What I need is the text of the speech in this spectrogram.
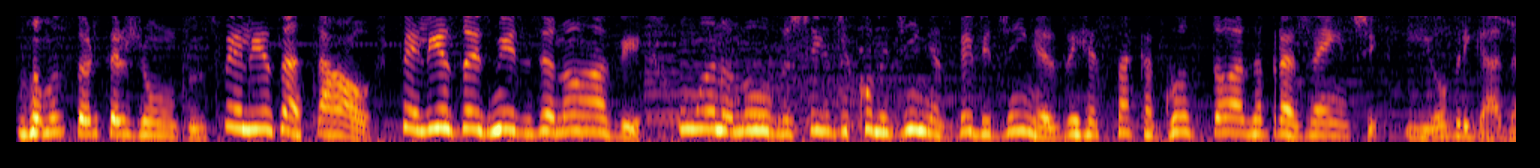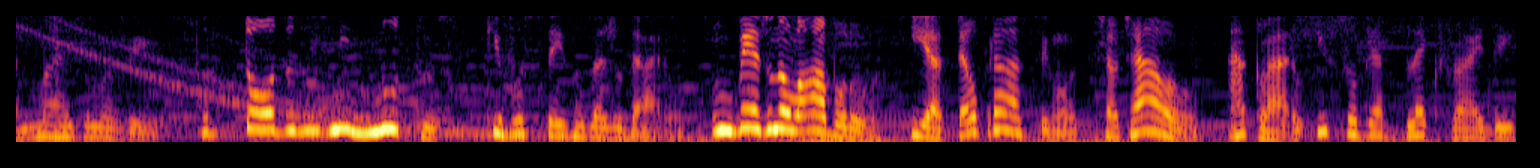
Vamos torcer juntos. Feliz Natal! Feliz 2019! Um ano novo cheio de comidinhas, bebidinhas e ressaca gostosa pra gente. E obrigada mais uma vez por todos os minutos que vocês nos ajudaram. Um beijo no lóbulo e até o próximo. Tchau, tchau! Ah, claro, e sobre a Black Friday,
